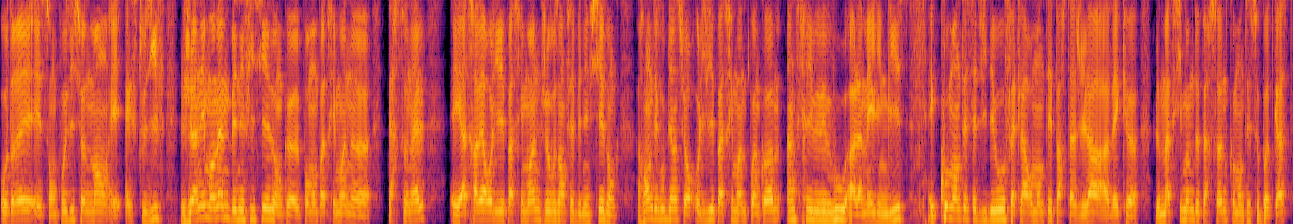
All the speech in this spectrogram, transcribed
Audrey et son positionnement est exclusif. J'en ai moi-même bénéficié donc euh, pour mon patrimoine euh, personnel. Et à travers Olivier Patrimoine, je vous en fais bénéficier. Donc rendez-vous bien sur olivierpatrimoine.com, inscrivez-vous à la mailing list et commentez cette vidéo, faites-la remonter, partagez-la avec euh, le maximum de personnes, commentez ce podcast.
